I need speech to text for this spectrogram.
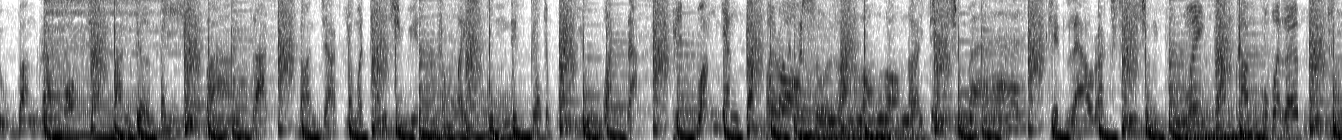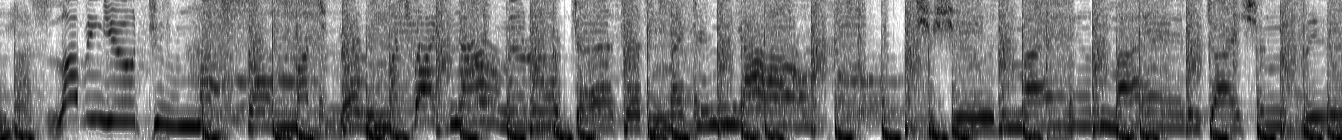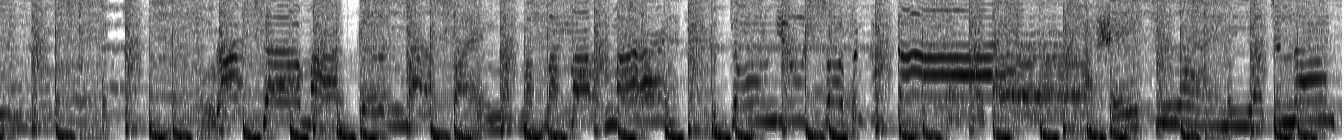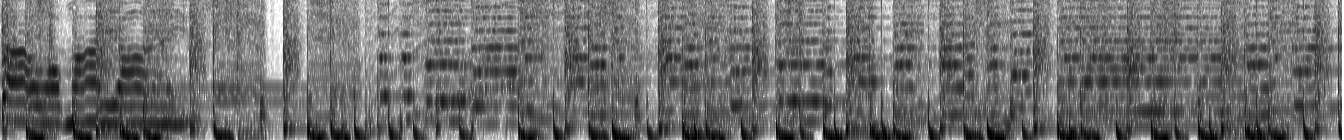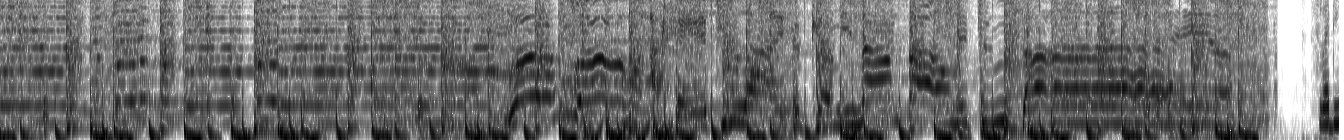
อยู่บางรักออกจากบ้านเดิมที่อยู่บางพลัดบางจากอยู่มาทั้งชีวิตทำไมสกุมนิดก็จะไปอยู่วัดอะผิดหวังยังกับพระรองโซลองลองลองน่อยใจใช่ไหมเข็ดแล้วรักสีชมพูไม่จำคำกูว่าเลิฟ you too much Loving you too much so much very much right now ไม่รู้ว่าเจอเธอที่ไหนถึงยาวชิวๆได้ไหมรู้ไหมดวงใจฉัน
